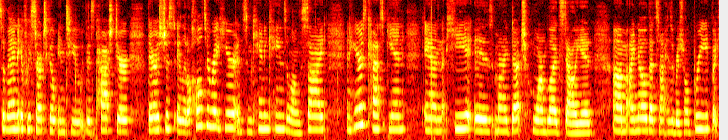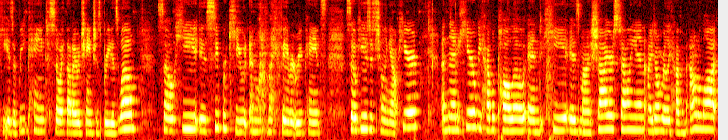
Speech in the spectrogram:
So then if we start to go into this pasture, there is just a little halter right here and some candy canes alongside. And here's Caspian, and he is my Dutch warm blood stallion. Um, I know that's not his original breed, but he is a repaint, so I thought I would change his breed as well. So he is super cute and one of my favorite repaints. So he is just chilling out here. And then here we have Apollo and he is my Shire Stallion. I don't really have him out a lot,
